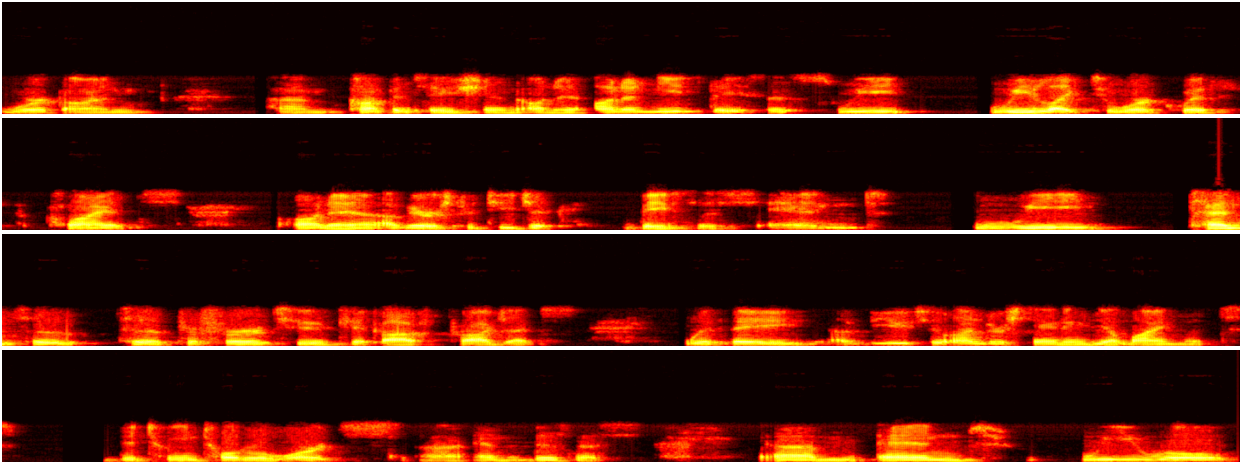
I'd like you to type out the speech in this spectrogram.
work on um, compensation on a on a needs basis. We we like to work with clients on a, a very strategic basis, and we tend to to prefer to kick off projects with a, a view to understanding the alignment between total rewards uh, and the business. Um, and we will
